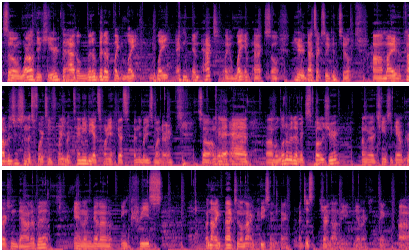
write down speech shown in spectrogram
So what I'll do here to add a little bit of like light light impact, like a light impact. So here that's actually good too. Um, my composition is 1440 but 1080 at 20 FPS if anybody's wondering. So I'm gonna add um, a little bit of exposure I'm gonna change the camera correction down a bit, and I'm gonna increase. Or not actually, no, not increase anything. I just turned on the camera thing. Uh,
